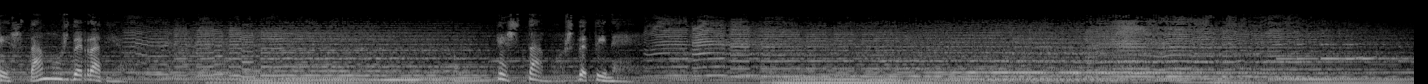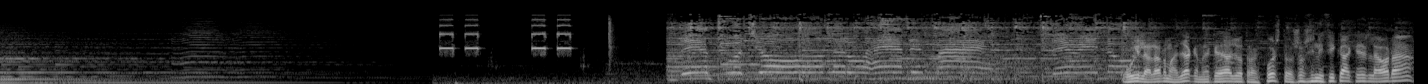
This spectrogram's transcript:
Estamos de radio. Estamos de cine. La alarma ya, que me he quedado yo traspuesto. Eso significa que es la hora,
